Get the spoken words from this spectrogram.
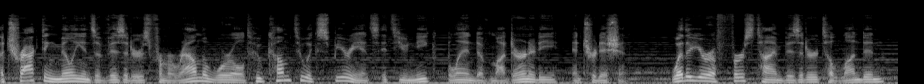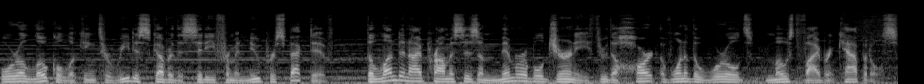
attracting millions of visitors from around the world who come to experience its unique blend of modernity and tradition. Whether you're a first-time visitor to London or a local looking to rediscover the city from a new perspective, the London Eye promises a memorable journey through the heart of one of the world's most vibrant capitals.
